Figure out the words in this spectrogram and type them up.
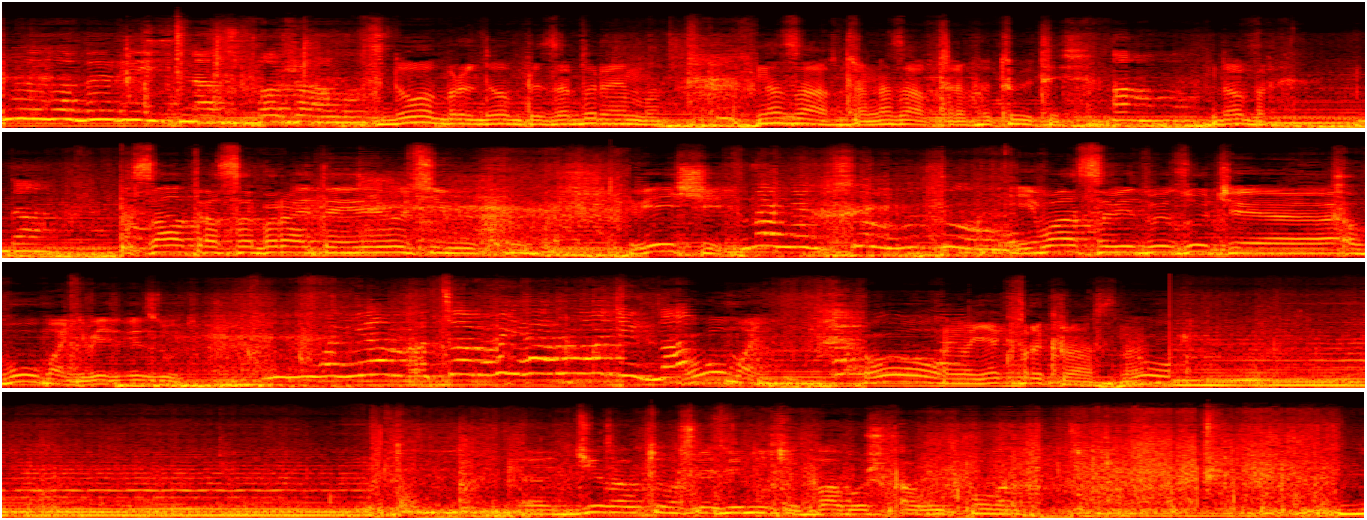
Ну, заберіть пожалуйста. Добре, добре, заберемо. На завтра, на завтра готуйтесь. Ага, Добре. да. Завтра забирайте усі речі У мене все готово. і вас відвезуть е, в Умань відвезуть. Моя, це моя родина. Умань? О, О, як прекрасно. Дело в том, что, извините, бабушка в упор.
